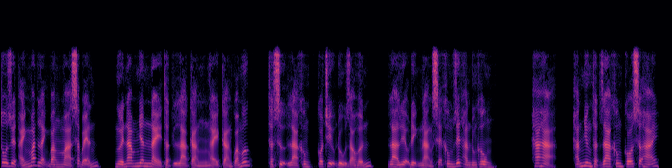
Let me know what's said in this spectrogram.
Tô Duyệt ánh mắt lạnh băng mà sắc bén, người nam nhân này thật là càng ngày càng quá mức, thật sự là không có chịu đủ giáo hấn, là liệu định nàng sẽ không giết hắn đúng không? Ha ha, hắn nhưng thật ra không có sợ hãi,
